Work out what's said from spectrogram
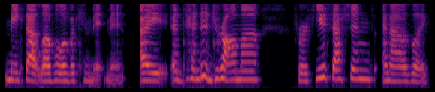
make that level of a commitment. I attended drama for a few sessions, and I was like,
